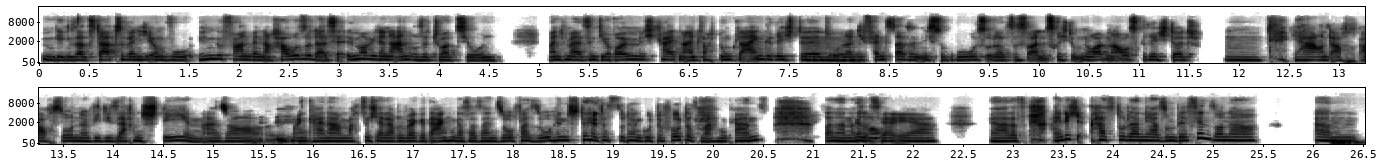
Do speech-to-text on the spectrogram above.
Im Gegensatz dazu, wenn ich irgendwo hingefahren bin nach Hause, da ist ja immer wieder eine andere Situation. Manchmal sind die Räumlichkeiten einfach dunkler eingerichtet mm. oder die Fenster sind nicht so groß oder es ist alles Richtung Norden ausgerichtet. Hm. Ja, und auch, auch so, ne, wie die Sachen stehen. Also, ich meine, keiner macht sich ja darüber Gedanken, dass er sein Sofa so hinstellt, dass du dann gute Fotos machen kannst, sondern es genau. ist ja eher, ja, das eigentlich hast du dann ja so ein bisschen so eine, ähm,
